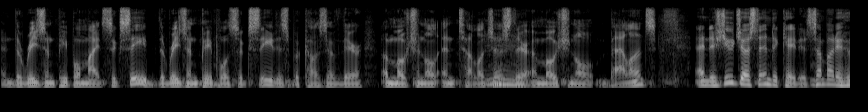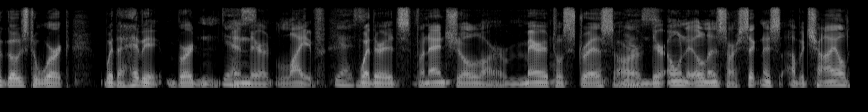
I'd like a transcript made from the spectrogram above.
the reason people might succeed. The reason people succeed is because of their emotional intelligence, mm. their emotional balance. And as you just indicated, somebody who goes to work with a heavy burden Yes. in their life, Yes. whether it's financial or marital stress or Yes. their own illness or sickness of a child,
